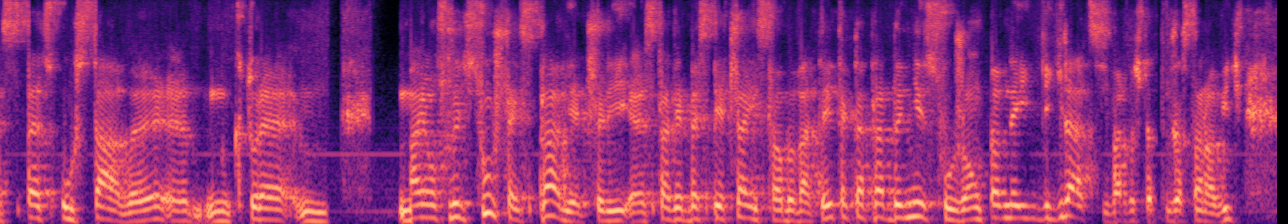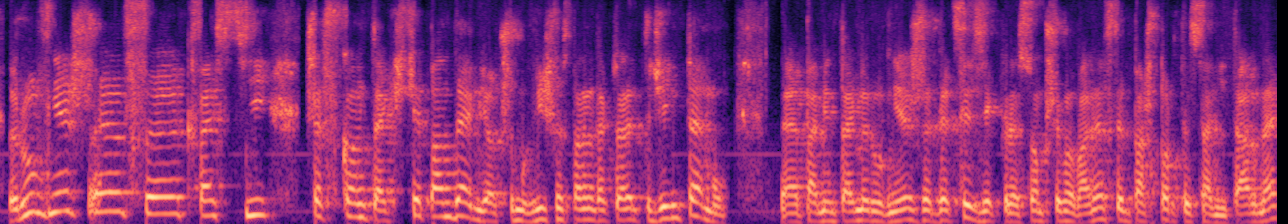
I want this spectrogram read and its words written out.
specustawy, które mają służyć słusznej sprawie, czyli e, sprawie bezpieczeństwa obywateli, tak naprawdę nie służą pełnej inwigilacji. Warto się nad tym zastanowić. Również e, w kwestii, czy w kontekście pandemii, o czym mówiliśmy z panem doktorem tydzień temu. E, pamiętajmy również, że decyzje, które są przyjmowane, w tym paszporty sanitarne,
